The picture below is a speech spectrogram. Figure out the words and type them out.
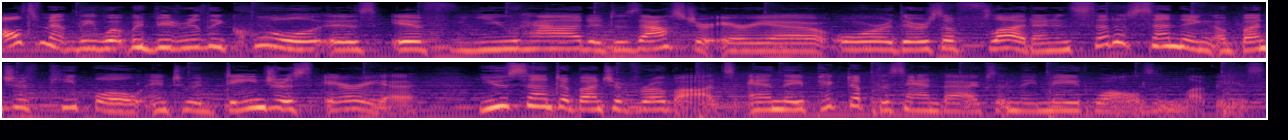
Ultimately, what would be really cool is if you had a disaster area or there's a flood, and instead of sending a bunch of people into a dangerous area, you sent a bunch of robots and they picked up the sandbags and they made walls and levees.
